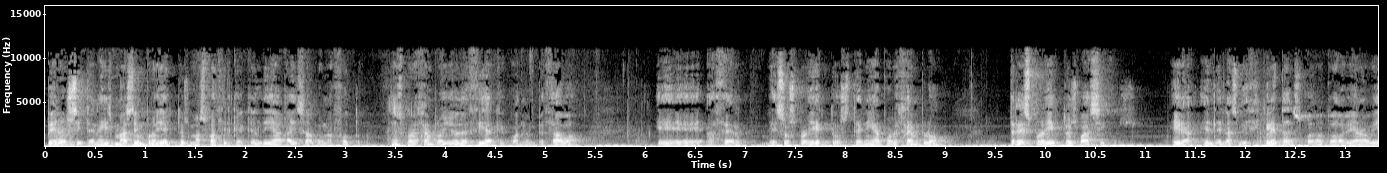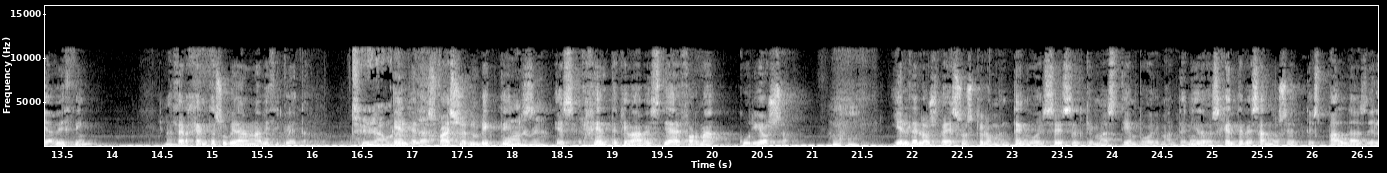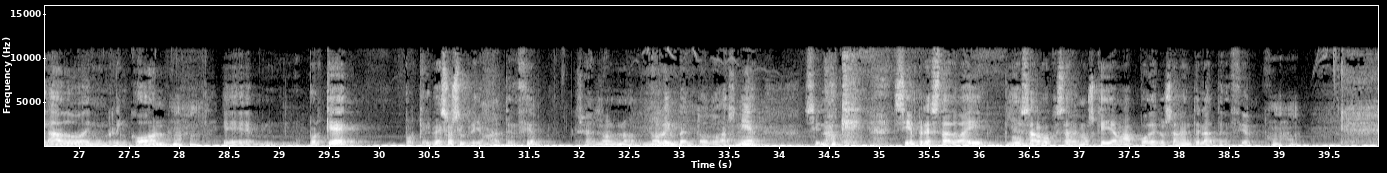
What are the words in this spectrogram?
Pero si tenéis más de un proyecto es más fácil que aquel día hagáis alguna foto. Entonces, por ejemplo, yo decía que cuando empezaba eh, a hacer esos proyectos tenía, por ejemplo, tres proyectos básicos. Era el de las bicicletas, cuando todavía no había bici, hacer gente subida en una bicicleta. Sí, ahora. El de las fashion victims es gente que va vestida de forma curiosa. Y el de los besos que lo mantengo, ese es el que más tiempo he mantenido. Es gente besándose de espaldas, de lado, en un rincón. Eh, ¿Por qué? Porque el beso siempre llama la atención. O sea, no, no, no lo inventó Doasnia, sino que siempre ha estado ahí. Y es algo que sabemos que llama poderosamente la atención.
